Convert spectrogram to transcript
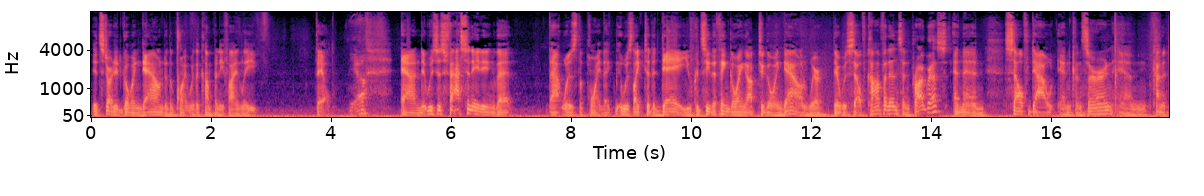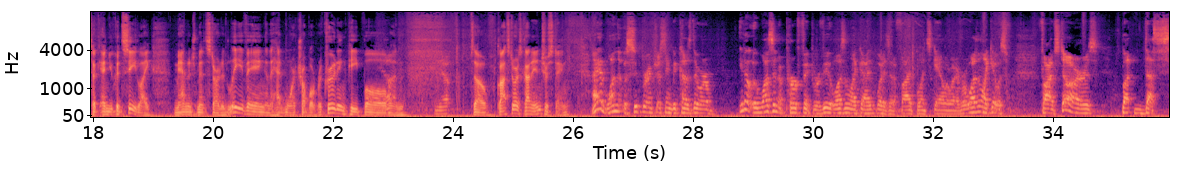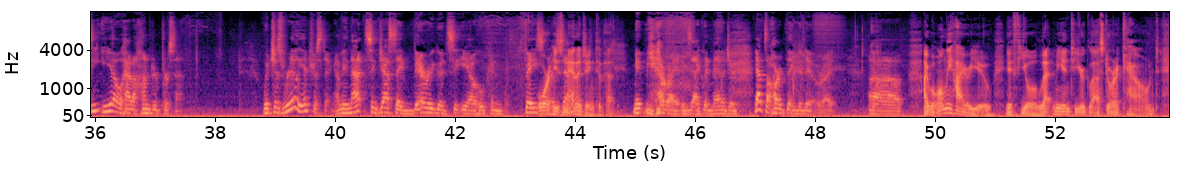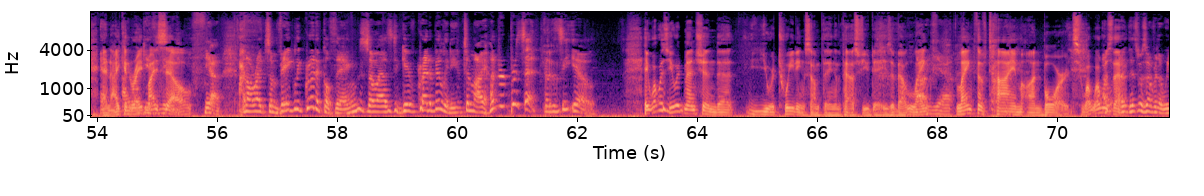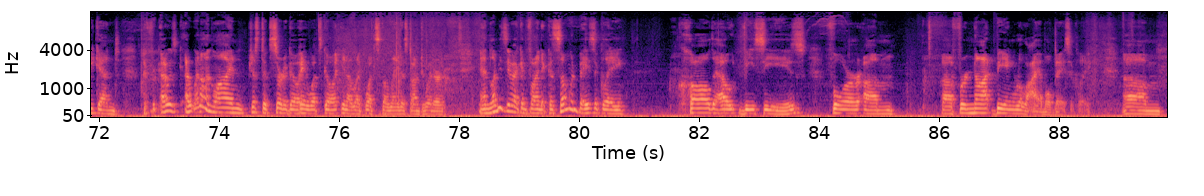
it started going down to the point where the company finally failed. Yeah. And it was just fascinating that that was the point. It was like to the day you could see the thing going up to going down, where there was self confidence and progress, and then self doubt and concern, and kind of took. And you could see like management started leaving, and they had more trouble recruiting people, Yep. and Yep. so Glassdoor is kind of interesting. I had one that was super interesting because there were, you know, it wasn't a perfect review. It wasn't like a what is it, a five point scale or whatever. It wasn't like it was five stars, but the CEO had a hundred percent, which is really interesting. I mean, that suggests a very good CEO who can face Or he's managing to that. Maybe, yeah, right, exactly. Managing that's a hard thing to do, right? Uh, I will only hire you if you'll let me into your Glassdoor account, and, I can will rate give me- myself. yeah, and I'll write some vaguely critical things so as to give credibility to my hundred percent for the CEO. Hey, what was you had mentioned that you were tweeting something in the past few days about length Oh, yeah. length of time on boards? What what was I- I- that? this was over the weekend. I, I was I went online just to sort of go, hey, what's going? You know, like what's the latest on Twitter? And let me see if I can find it because someone basically called out VCs for um, uh, for not being reliable, basically. Um,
